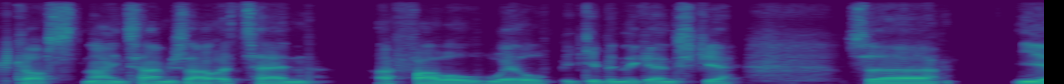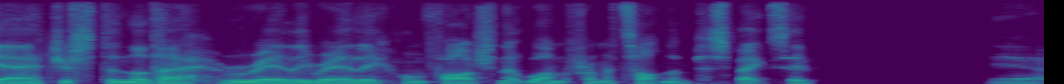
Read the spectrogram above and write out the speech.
because nine times out of 10, a foul will be given against you. So, yeah, just another really, really unfortunate one from a Tottenham perspective. Yeah,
